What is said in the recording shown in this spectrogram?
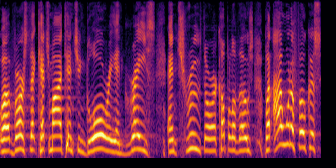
uh, verse that catch my attention glory and grace and truth are a couple of those. But I want to focus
